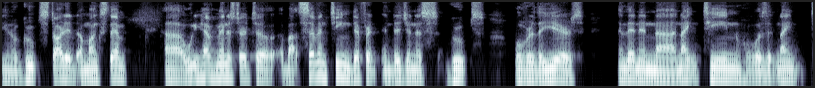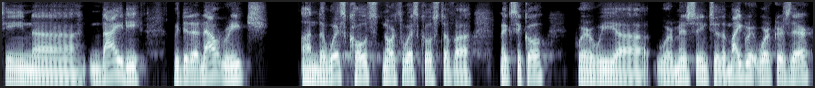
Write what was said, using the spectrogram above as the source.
you know groups started amongst them. Uh, we have ministered to about 17 different indigenous groups over the years. And then in uh, 19, what was it, 1990, uh, we did an outreach on the west coast, northwest coast of uh, Mexico, where we uh, were ministering to the migrant workers there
